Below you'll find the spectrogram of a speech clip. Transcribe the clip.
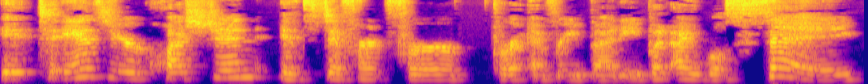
it, to answer your question, it's different for, for everybody. But I will say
